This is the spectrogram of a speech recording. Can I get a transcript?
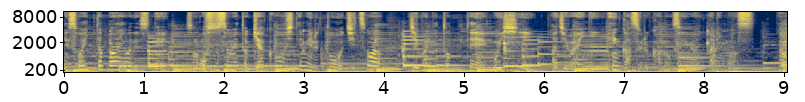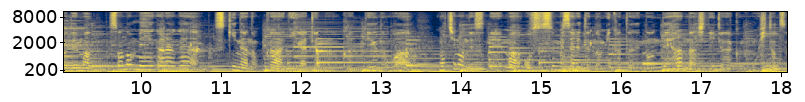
えそういった場合はですねそのおすすめと逆をしてみると実は自分にとって美味しい味わいに変化する可能性があります。なのでまあその銘柄が好きなのか苦手なのかっていうのはもちろんですねまあおすすめされた飲み方で飲んで判断していただくのも一つ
